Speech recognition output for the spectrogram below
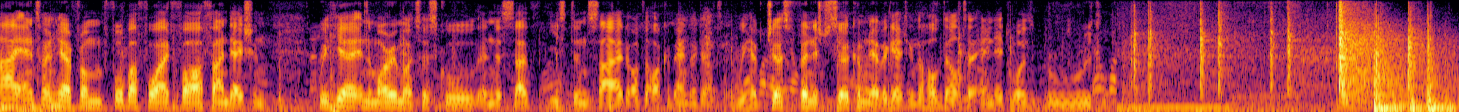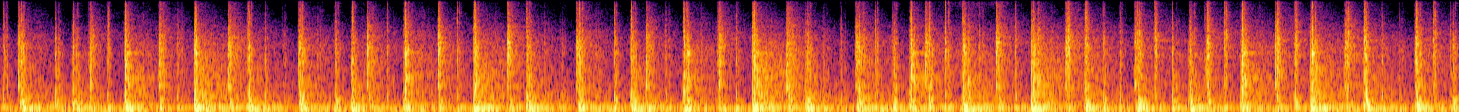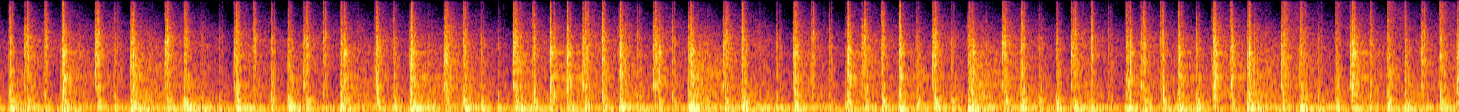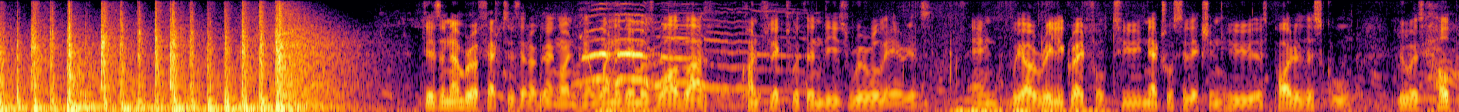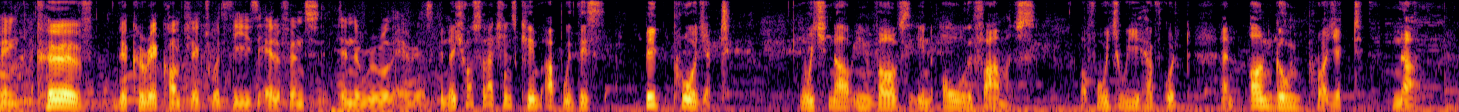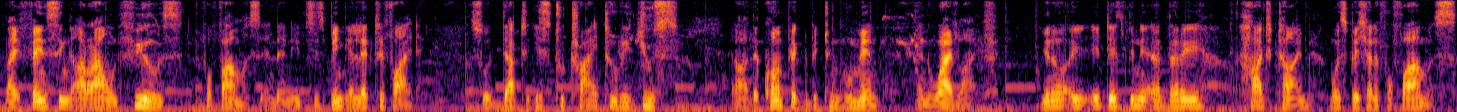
Hi, Anton here from 4x4 Far Foundation. We're here in the Morimoto School in the southeastern side of the Okavango Delta. We have just finished circumnavigating the whole delta and it was brutal. There's a number of factors that are going on here. One of them is wildlife conflict within these rural areas. And we are really grateful to Natural Selection, who is part of this school, who is helping curve the correct conflict with these elephants in the rural areas. The Natural Selections came up with this big project, which now involves in all the farmers, of which we have got an ongoing project now by fencing around fields for farmers, and then it is being electrified so that is to try to reduce uh, the conflict between human and wildlife. You know, it, it has been a very hard time, especially for farmers,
